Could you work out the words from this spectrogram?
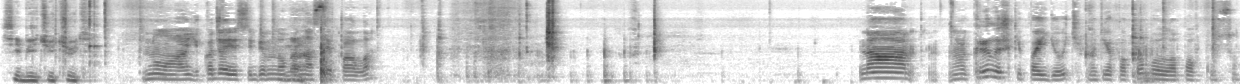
себе чуть-чуть. Ну, а когда я себе много Да. насыпала? На крылышки пойдете. Вот я попробовала по вкусу.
